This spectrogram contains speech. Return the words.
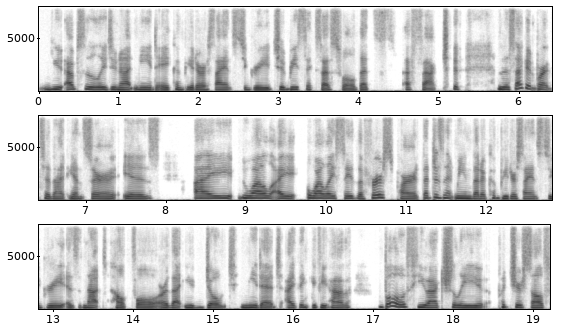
you absolutely do not need a computer science degree to be successful. That's a fact. The second part to that answer is I while I while I say the first part, that doesn't mean that a computer science degree is not helpful or that you don't need it. I think if you have both, you actually put yourself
